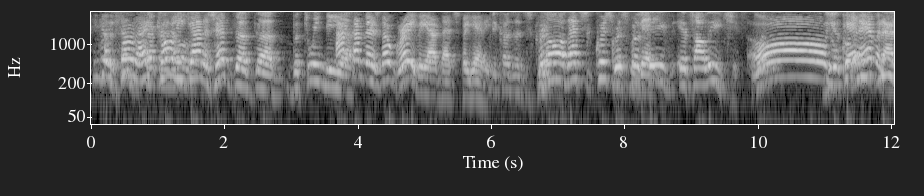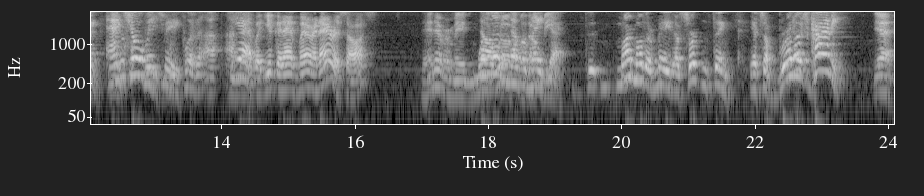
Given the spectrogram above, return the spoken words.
He I got his head thought, I thought he got his head uh, uh, between the. How Uh, come there's no gravy on that spaghetti? because it's Christmas. no, that's Christmas, Christmas spaghetti. Eve, it's Alich. Oh, you, couldn't can't have it on. meat. Anchovies You eat we put uh, on Yeah, that. but you could have marinara sauce. They never made no, sauce never made meat. that. The- My mother made a certain thing. It's a It was Connie. Yeah,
